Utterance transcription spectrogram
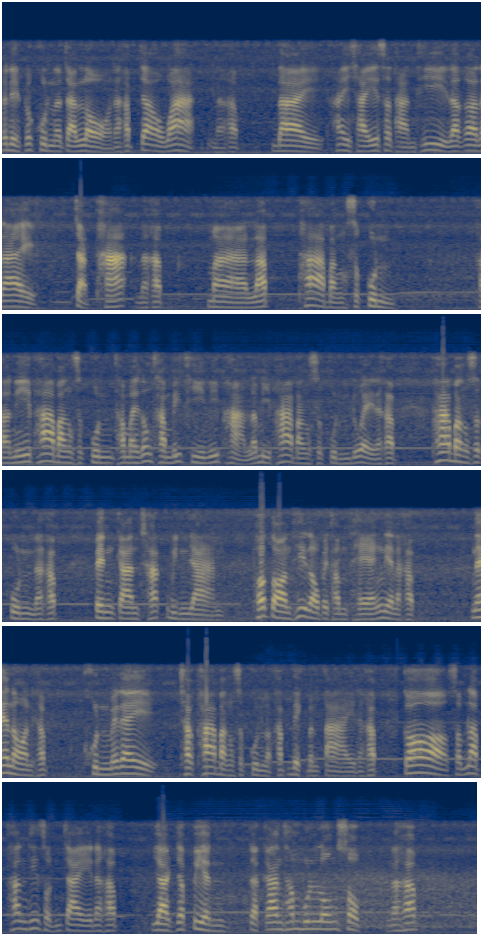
พระเดชพระคุณอาจารย์หล่อนะครับ เจ้าอาวาสนะครับ ได้ให้ใช้สถานที่แล้วก็ได้จัดพระนะครับ มารับผ้าบางสกุล คราวนี้ผ้าบางสกุลทำไมต้องทำพิธีนี้ผ่านแล้วมีผ้าบางสกุลด้วยนะครับ ผ้าบางสกุลนะครับ เป็นการชักวิญญาณ เพราะตอนที่เราไปทำแท้งเนี่ยนะครับ แน่นอนครับ คุณไม่ได้ชักผ้าบางสกุลหรอกครับ เด็กมันตายนะครับ ก็สำหรับท่านที่สนใจนะครับ อยากจะเปลี่ยนจากการทำบุญลงศพนะครับ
